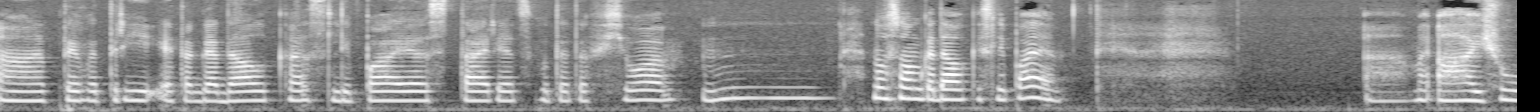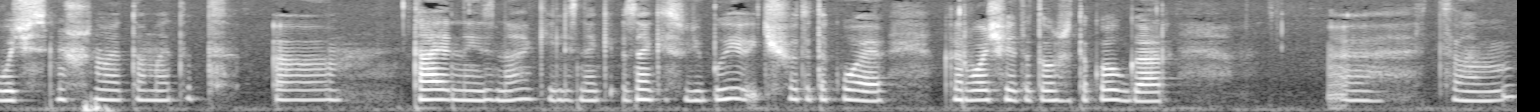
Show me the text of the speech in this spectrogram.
ТВ-3 — это гадалка, слепая, старец, вот это все. Ну, в основном гадалка и слепая. А, а еще очень смешно там этот э, тайные знаки или знаки, знаки судьбы, что-то такое. Короче, это тоже такой угар. Э, там,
